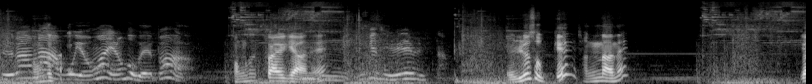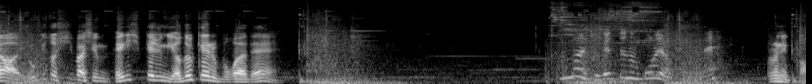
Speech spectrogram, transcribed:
드라마, 뭐 영화 이런 거 왜 봐? 정석 빨개 하네. 음, 이게 제일 재밌다. 16개? 장난해? 야, 여기서 씨발 지금 120개 중에 8개를 먹어야 돼. 한 번에 두개 뜨는 꼴이 없네. 그러니까,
